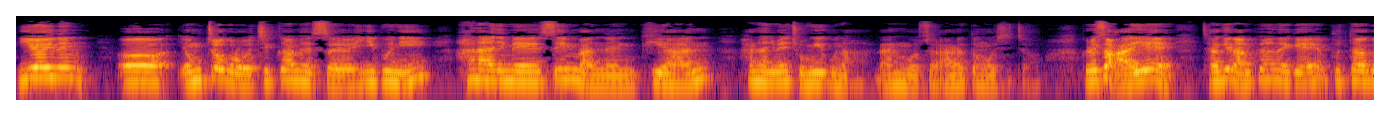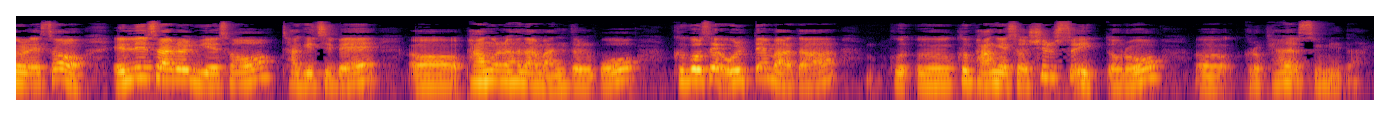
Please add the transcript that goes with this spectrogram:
이 여인은 어, 영적으로 직감했어요. 이분이 하나님의 쓰임 받는 귀한 하나님의 종이구나라는 것을 알았던 것이죠. 그래서 아예 자기 남편에게 부탁을 해서 엘리사를 위해서 자기 집에 어, 방을 하나 만들고 그곳에 올 때마다 그, 어, 그 방에서 쉴 수 있도록 어, 그렇게 하였습니다.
